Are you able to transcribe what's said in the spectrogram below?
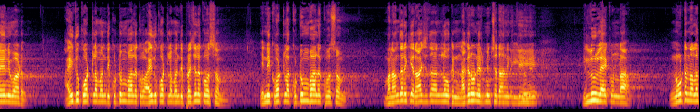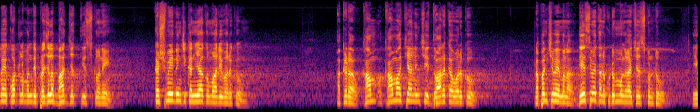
లేనివాడు ఐదు కోట్ల మంది కుటుంబాలకు ఐదు కోట్ల మంది ప్రజల కోసం ఎన్ని కోట్ల కుటుంబాల కోసం మనందరికీ రాజధానిలో ఒక నగరం నిర్మించడానికి ఇల్లు లేకుండా నూట నలభై కోట్ల మంది ప్రజల బాధ్యత తీసుకొని కశ్మీర్ నుంచి కన్యాకుమారి వరకు అక్కడ కామ్ కామాఖ్య నుంచి ద్వారకా వరకు ప్రపంచమే మన దేశమే తన కుటుంబంగా చేసుకుంటూ ఈ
